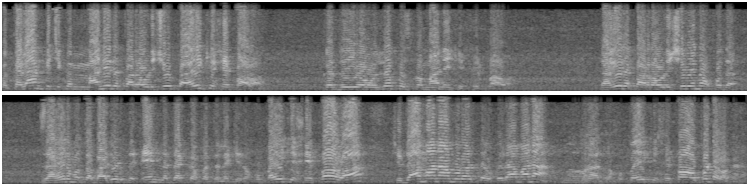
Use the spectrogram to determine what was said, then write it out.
په کلام کې چې کوم معنی د پر وړي شو پای کې خفا وا کله یو لفظ په معنی کې خفا وا دا غیر پر وړي شو نه خدا ظاهر متبادر د ان دک پته لګي خو پای کې خفا وا چې دا معنا مراد ده او دا معنا مراد ده خو پای کې خفا او پټه وکنه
